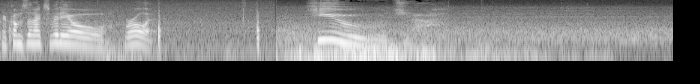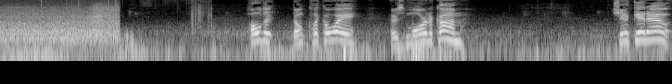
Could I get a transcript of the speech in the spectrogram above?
Here comes the next video. Roll it. Huge. Hold it. Don't click away. There's more to come. Check it out.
